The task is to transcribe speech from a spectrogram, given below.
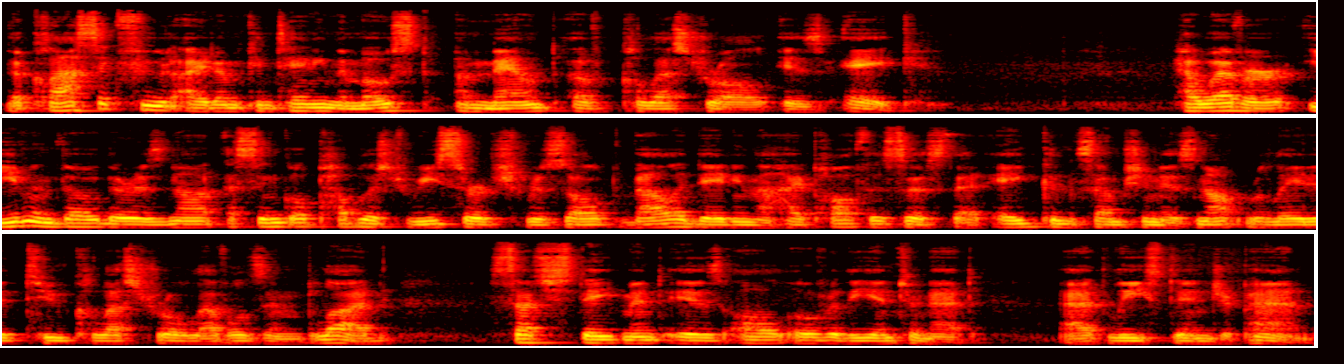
The classic food item containing the most amount of cholesterol is egg. However, even though there is not a single published research result validating the hypothesis that egg consumption is not related to cholesterol levels in blood, such statement is all over the internet, at least in Japan.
